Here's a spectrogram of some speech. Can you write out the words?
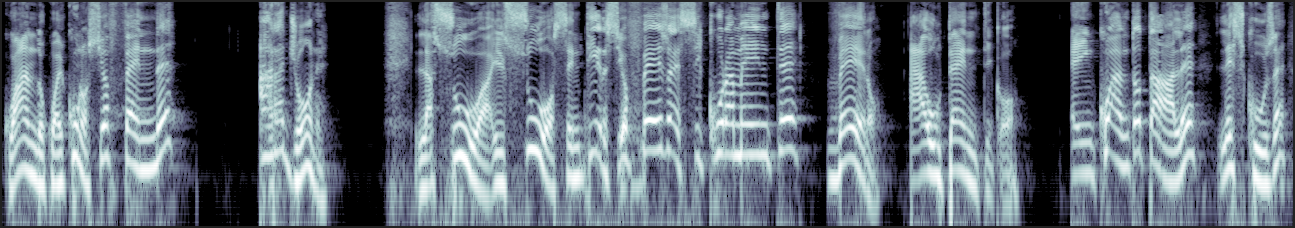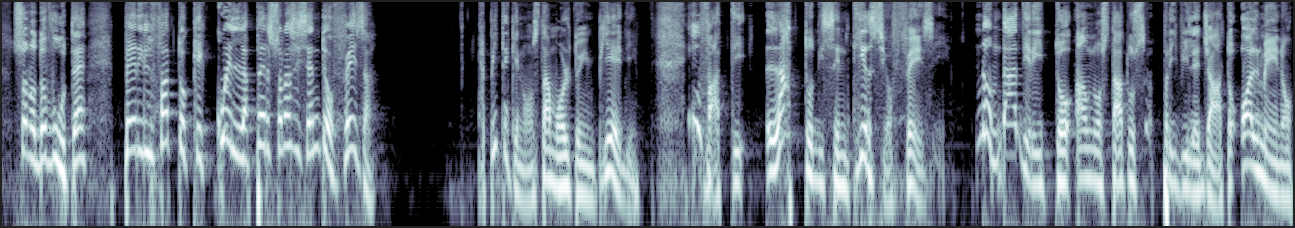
Quando qualcuno si offende, ha ragione. Sua, il suo sentirsi offeso è sicuramente vero, autentico e in quanto tale le scuse sono dovute per il fatto che quella persona si sente offesa. Capite che non sta molto in piedi. Infatti, l'atto di sentirsi offesi non dà diritto a uno status privilegiato, o almeno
